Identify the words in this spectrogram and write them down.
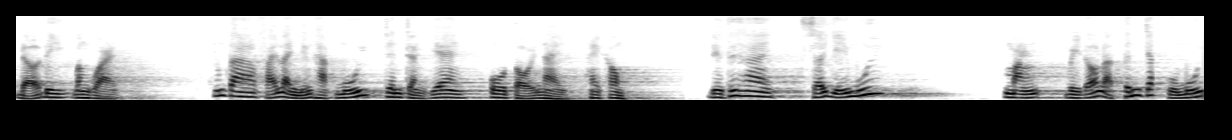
đỡ đi băng hoại. Chúng ta phải là những hạt muối trên trần gian, ô tội này hay không? Điều thứ hai, sở dĩ muối mặn vì đó là tính chất của muối.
